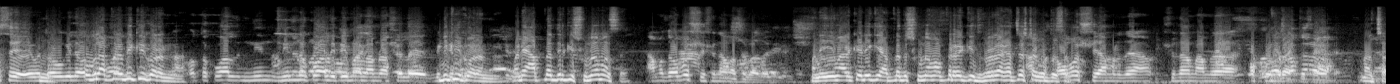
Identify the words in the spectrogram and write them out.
আছে ওগুলো ওগুলো আপনারা বিক্রি করেন না? অত নিম্ন কোয়ালিটির মাল আমরা আসলে বিক্রি করেন না। মানে আপনাদের কি সুনাম আছে? আমাদের অবশ্যই সুনাম আছে বাজারে। মানে এই মার্কেটে কি আপনাদের সুনাম আপনারা কি ধরে রাখার চেষ্টা করতেছেন? অবশ্যই আমরা সুনাম আমরা অক্ষুণ্ণ রাখতে চাই। আচ্ছা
